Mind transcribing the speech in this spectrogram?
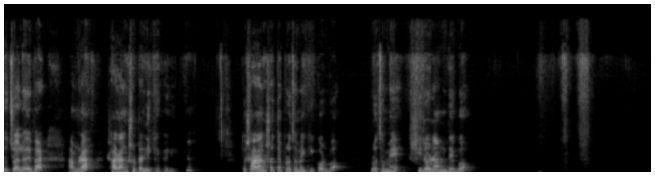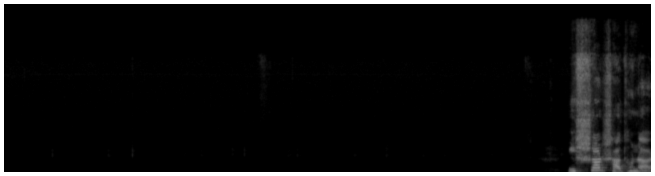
তো চলো এবার আমরা সারাংশটা লিখে ফেলি, হুম? তো সারাংশতে প্রথমে কি করব? প্রথমে শিরোনাম দেব। ঈশ্বর সাধনার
